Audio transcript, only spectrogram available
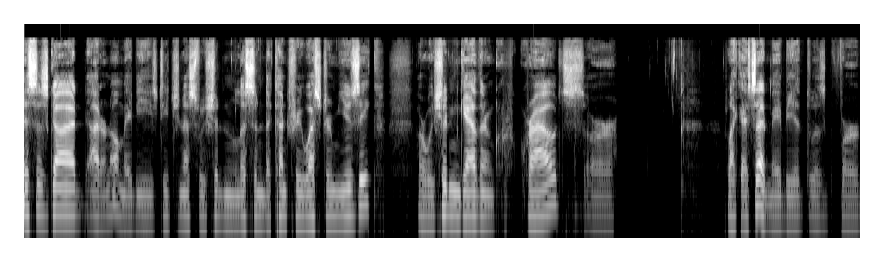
this is God. I don't know. Maybe He's teaching us we shouldn't listen to country western music, or we shouldn't gather in crowds, or like I said, maybe it was for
